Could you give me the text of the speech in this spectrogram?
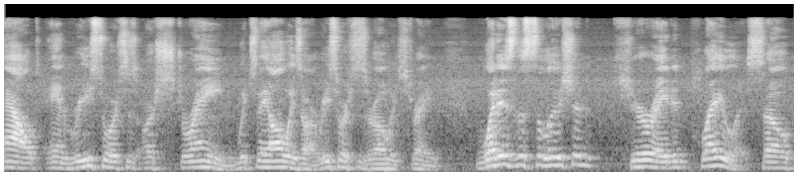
out and resources are strained which they always are. Resources are always strained. What is the solution? Curated playlists. So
